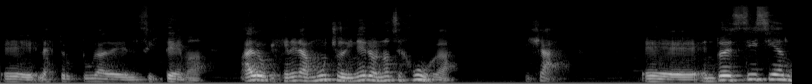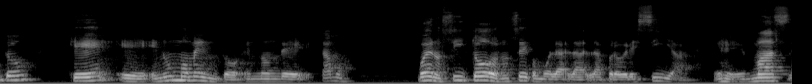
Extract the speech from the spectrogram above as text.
eh, la estructura del sistema algo que genera mucho dinero no se juzga. Y ya. Eh, entonces sí siento que eh, en un momento en donde estamos, bueno, sí, todos, no sé, como la, la, progresía, eh, más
